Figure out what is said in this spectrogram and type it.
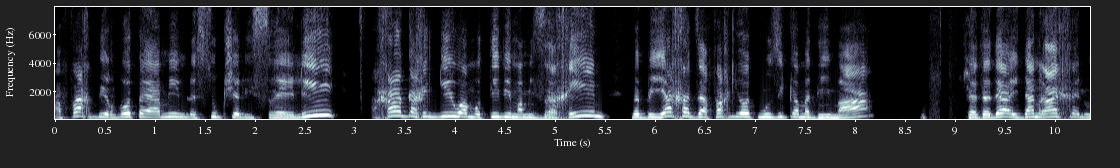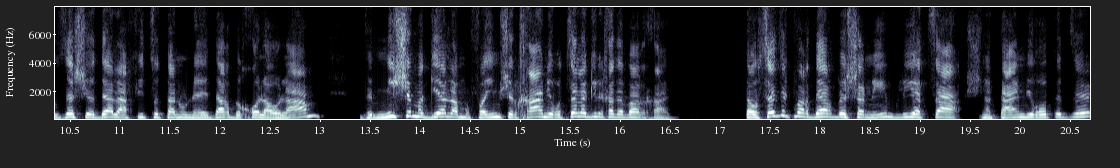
הפך ברבות הימים לסוג של ישראלי, אחר כך הגיעו המוטיבים המזרחיים, וביחד זה הפך להיות מוזיקה מדהימה, שאתה יודע, עידן רייכל הוא זה שיודע להפיץ אותנו נהדר בכל העולם, ומי שמגיע למופעים שלך, אני רוצה להגיד לך דבר אחד. אתה עושה את זה כבר די הרבה שנים, לי יצא שנתיים לראות את זה.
